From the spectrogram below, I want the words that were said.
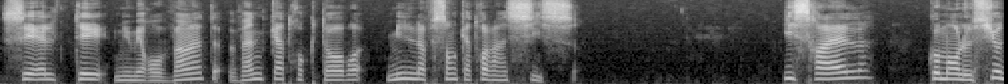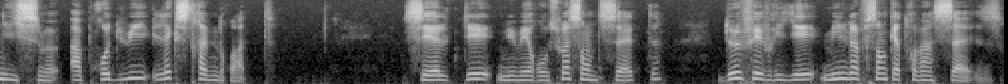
CLT numéro 20, 24 octobre 1986. Israël, comment le sionisme a produit l'extrême droite? CLT numéro 67, 2 février 1996.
